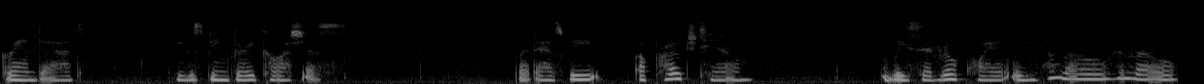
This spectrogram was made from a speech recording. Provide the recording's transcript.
granddad. He was being very cautious. But as we approached him, we said real quietly, Hello, hello.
